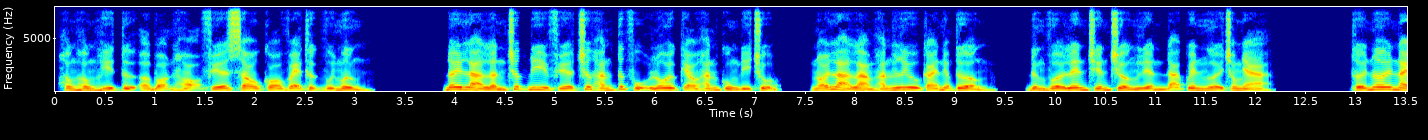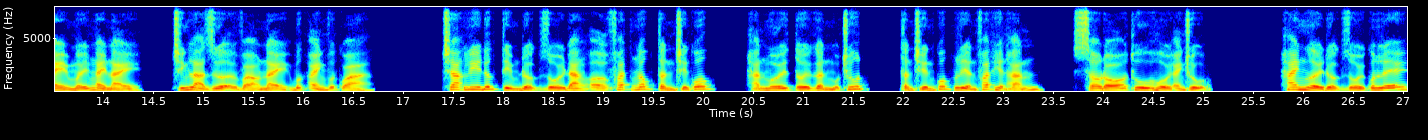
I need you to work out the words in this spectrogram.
hồng hồng hỉ tự ở bọn họ phía sau có vẻ thực vui mừng. Đây là lần trước đi phía trước hắn tức phụ lôi kéo hắn cùng đi chụp, nói là làm hắn lưu cái niệm tưởng, đừng vừa lên chiến trường liền đã quên người trong nhà. Tới nơi này mấy ngày này, chính là dựa vào này bức ảnh vượt qua. Charlie Đức tìm được rồi đang ở phát ngốc tần chiến quốc, hắn mới tới gần một chút, tần chiến quốc liền phát hiện hắn, sau đó thu hồi ảnh chụp. Hai người được rồi quân lễ,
